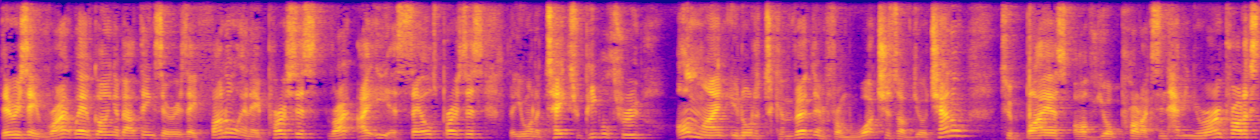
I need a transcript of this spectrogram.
there is a right way of going about things. There is a funnel and a process, right? I.e., a sales process that you want to take people through online in order to convert them from watchers of your channel to buyers of your products. And having your own products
